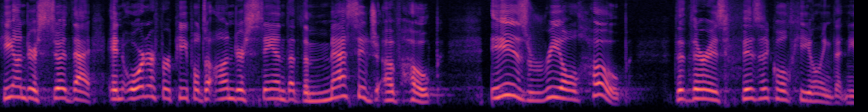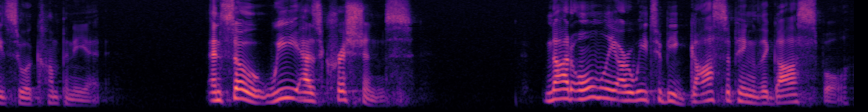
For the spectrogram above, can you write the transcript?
He understood that in order for people to understand that the message of hope is real hope, that there is physical healing that needs to accompany it. And so, we as Christians, not only are we to be gossiping the gospel,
